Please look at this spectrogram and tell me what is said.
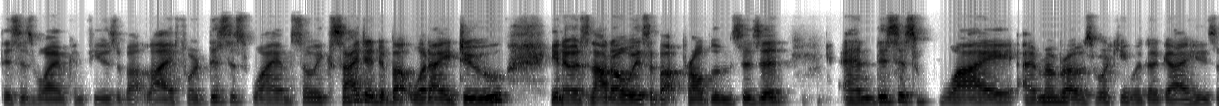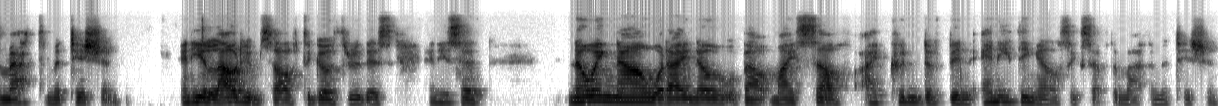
this is why i'm confused about life or this is why i'm so excited about what i do you know it's not always about problems is it And this is why I remember I was working with a guy who's a mathematician, and he allowed himself to go through this. And he said, knowing now what I know about myself, I couldn't have been anything else except a mathematician.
